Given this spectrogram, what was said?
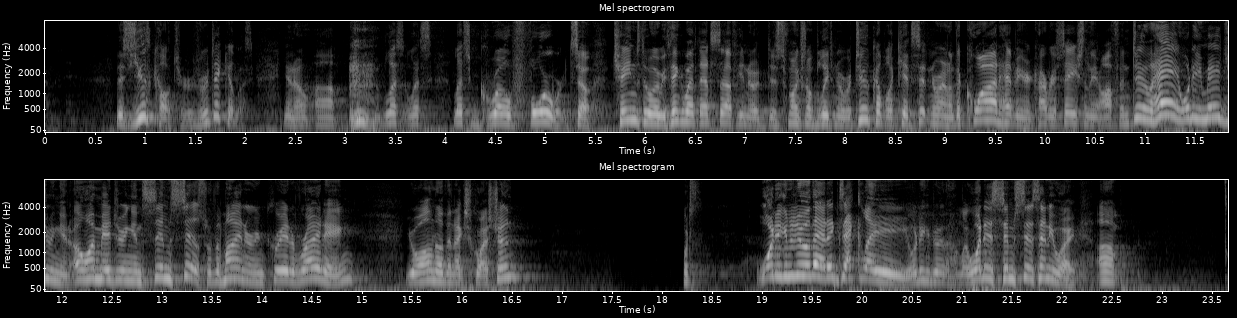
This youth culture is ridiculous. You know, uh, let's, let's, let's grow forward. So change the way we think about that stuff. You know, dysfunctional belief number two, a couple of kids sitting around on the quad having a conversation they often do. Hey, what are you majoring in? Oh, I'm majoring in SymSys with a minor in creative writing. You all know the next question. What's, what are you going to do with that? Exactly. What are you going to do with that? What is SymSys anyway? Um,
